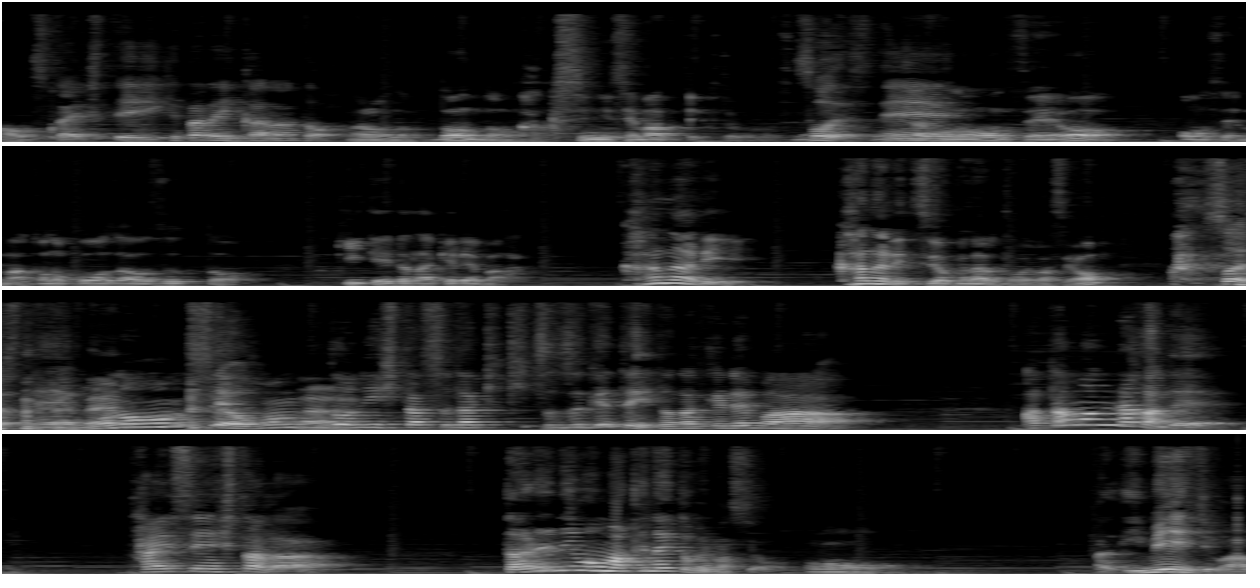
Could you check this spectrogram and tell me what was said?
まあお伝えしていけたらいいかなと。なるほど。どんどん確信に迫っていくということですね。そうですじゃあこね。の音声を、音声、まあこの講座をずっと聞いていただければ、かなり、かなり強くなると思いますよ。そうですね。ねこの音声を本当にひたすら聞き続けていただければ、頭の中で対戦したら、誰にも負けないと思いますよ。イメージは。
